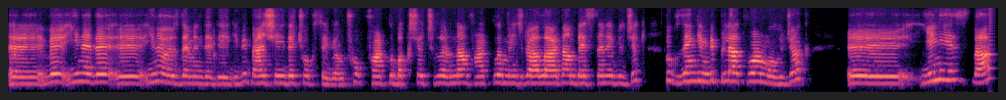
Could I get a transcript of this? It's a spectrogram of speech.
E, ve yine de e, yine Özlem'in dediği gibi ben şeyi de çok seviyorum. Çok farklı bakış açılarından, farklı mecralardan beslenebilecek çok zengin bir platform olacak. E, yeniyiz da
